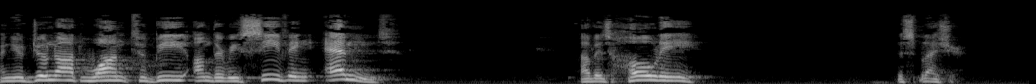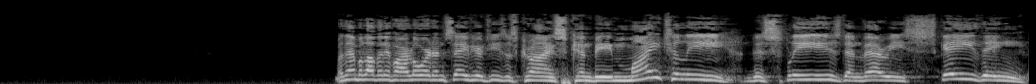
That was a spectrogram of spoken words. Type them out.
and you do not want to be on the receiving end of His holy displeasure. But then beloved, if our Lord and Savior Jesus Christ can be mightily displeased and very scathing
